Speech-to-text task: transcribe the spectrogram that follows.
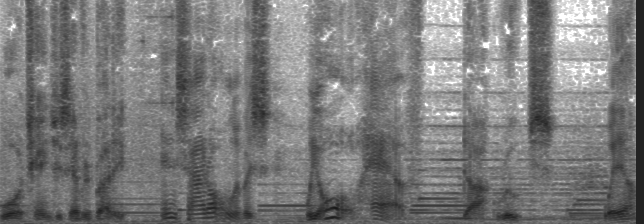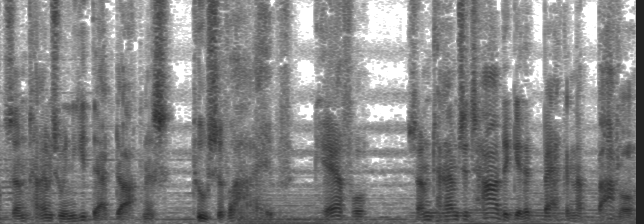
War changes everybody. Inside all of us, we all have dark roots. Well, sometimes we need that darkness to survive. Careful. Sometimes it's hard to get it back in the bottle.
